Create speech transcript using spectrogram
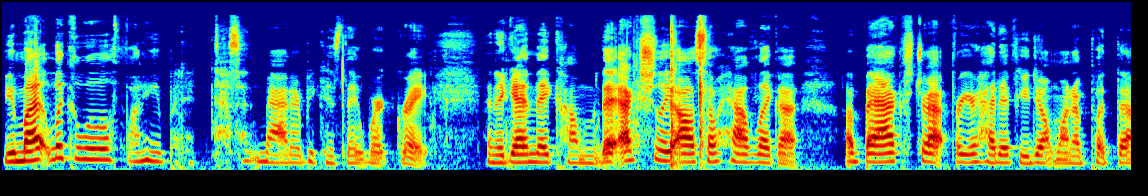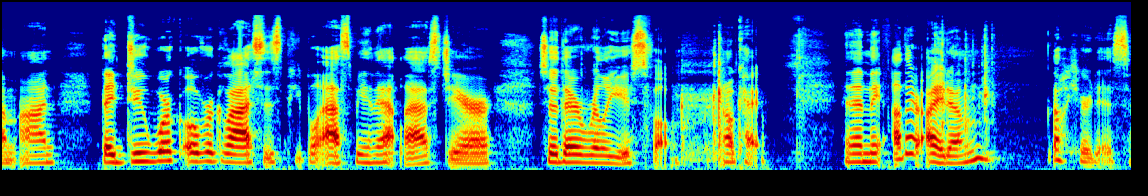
You might look a little funny, but it doesn't matter because they work great. And again, they come, they actually also have like a, a back strap for your head if you don't want to put them on. They do work over glasses. People asked me that last year. So they're really useful. Okay. And then the other item, oh, here it is,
